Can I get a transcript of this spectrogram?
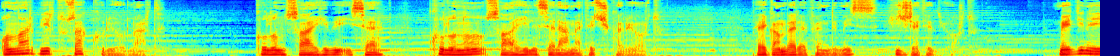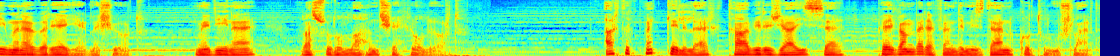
Onlar bir tuzak kuruyorlardı. Kulun sahibi ise kulunu sahili selamete çıkarıyordu. Peygamber Efendimiz hicret ediyordu. Medine-i Münevvere'ye yerleşiyordu. Medine, Resulullah'ın şehri oluyordu. Artık Mekkeliler tabiri caizse Peygamber Efendimiz'den kurtulmuşlardı.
